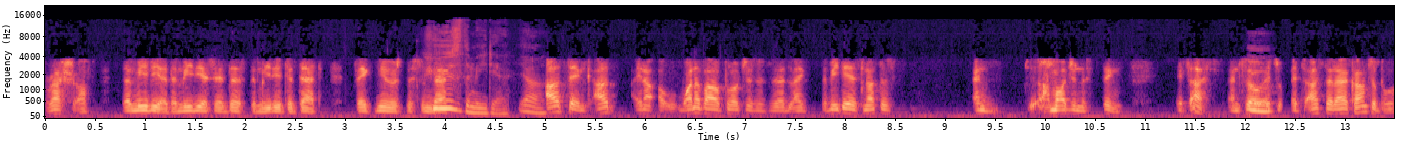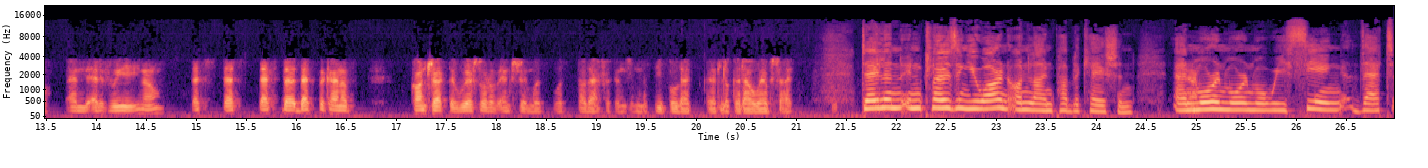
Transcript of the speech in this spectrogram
rush of the media. The media said this, the media did that, fake news, this and that. Who's the media? Yeah. I think, I, you know, one of our approaches is that like the media is not this and homogenous thing. It's us, and so Mm. it's it's us that are accountable. And, and if we, you know, that's that's that's the that's the kind of contract that we're sort of entering with, with South Africans and the people that, that look at our website. Daylin, in closing, you are an online publication, and Yeah. more and more and more we're seeing that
